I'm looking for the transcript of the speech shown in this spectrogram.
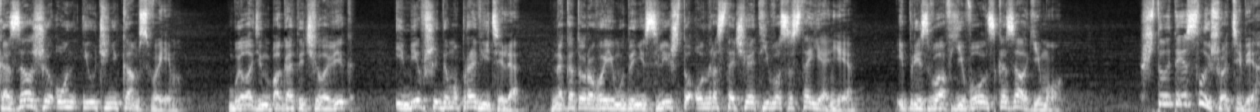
Сказал же он и ученикам своим. Был один богатый человек, имевший домоправителя, на которого ему донесли, что он расточает его состояние. И призвав его, он сказал ему, «Что это я слышу о тебе?»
